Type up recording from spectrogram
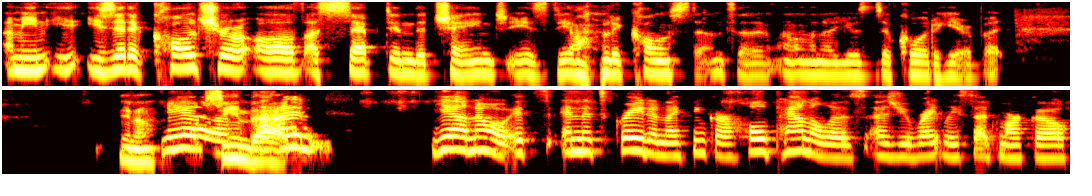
I mean, is it a culture of accepting the change is the only constant? Uh, I'm going to use the quote here, but you know, yeah, seeing that. I, yeah, no, it's and it's great, and I think our whole panel is, as you rightly said, Marco,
